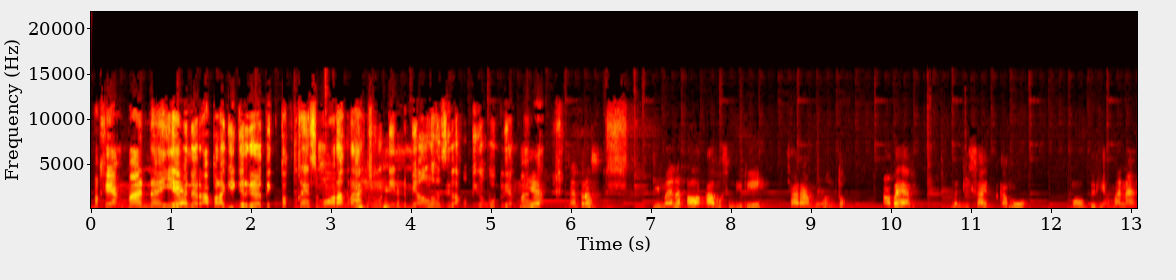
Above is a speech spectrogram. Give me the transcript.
pakai yang mana iya Iya. bener apalagi gara-gara TikTok tuh kayak semua orang racunin demi Allah Zil aku bingung mau beli yang mana Iya. Nah terus gimana kalau kamu sendiri caramu untuk apa ya mendesain kamu mau beli yang mana?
